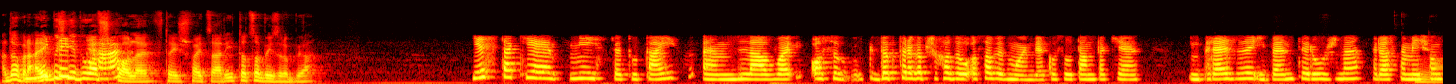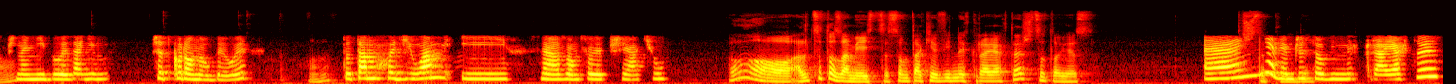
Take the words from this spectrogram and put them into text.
A dobra, a jakbyś nie była w tak. szkole w tej Szwajcarii, to co byś zrobiła? Jest takie miejsce tutaj em, dla osób, do którego przychodzą osoby w moim wieku. Są tam takie imprezy, eventy różne. Raz na miesiąc No. przynajmniej były, zanim przed koroną były. Aha. To tam chodziłam i znalazłam sobie przyjaciół. O, ale co to za miejsce? Są takie w innych krajach też? Co to jest? E, nie wiem, czy są w innych krajach. To jest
